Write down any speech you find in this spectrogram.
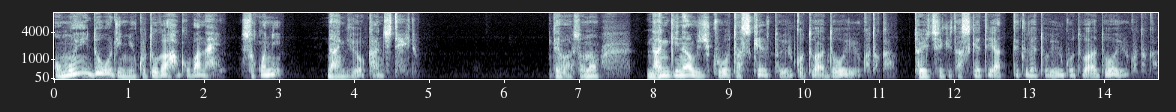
思い通りに事が運ばない。そこに難儀を感じている。ではその難儀な氏子を助けるということはどういうことか。取り次ぎ助けてやってくれということはどういうことか。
